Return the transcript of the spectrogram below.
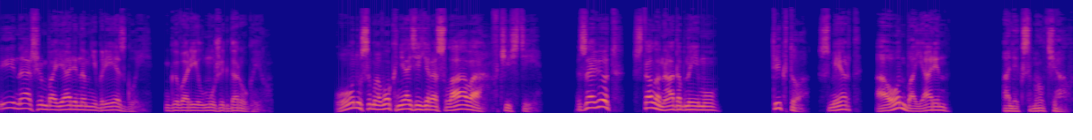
«Ты нашим боярином не брезгуй», — говорил мужик дорогою. «Он у самого князя Ярослава в чести. Зовет, стало надобно ему. Ты кто, смерть, а он боярин?» Алекс молчал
